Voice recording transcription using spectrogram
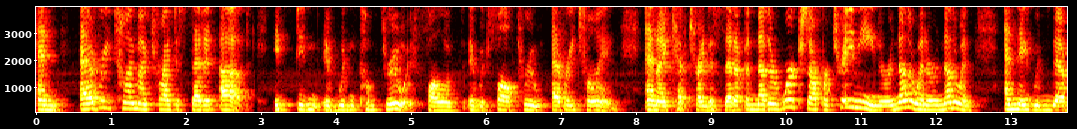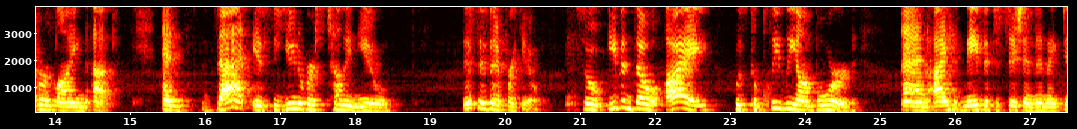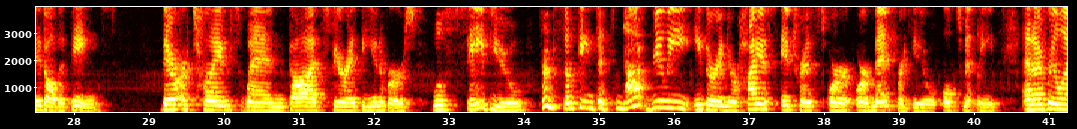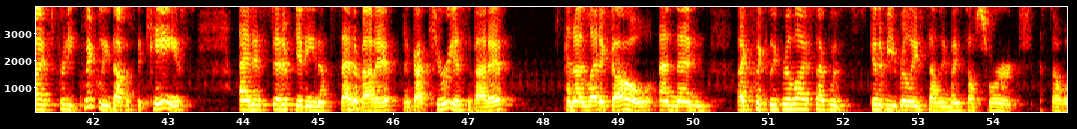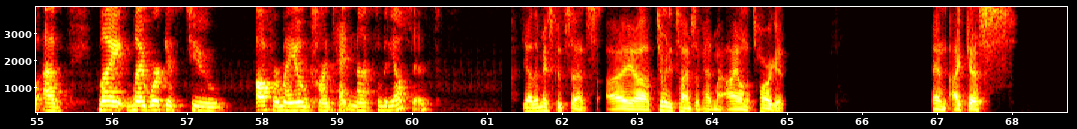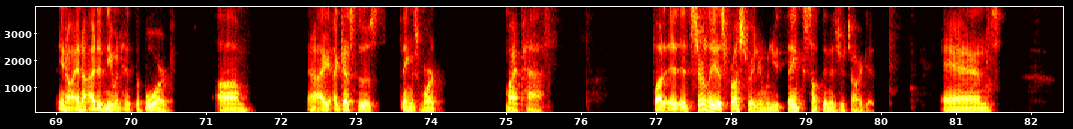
And every time I tried to set it up, it didn't, it wouldn't come through. It followed, it would fall through every time. And I kept trying to set up another workshop or training or another one or another one and they would never line up. And that is the universe telling you, this isn't for you. So even though I was completely on board and I had made the decision and I did all the things, there are times when God, Spirit, the universe will save you from something that's not really either in your highest interest or, or meant for you ultimately. And I realized pretty quickly that was the case. And instead of getting upset about it, I got curious about it and I let it go. And then I quickly realized I was going to be really selling myself short. So um, my my work is to offer my own content, not somebody else's. Yeah, that makes good sense. I uh, too many times I've had my eye on a target, and I guess you know, and I didn't even hit the board. Um, and I, I guess those things weren't my path. But it, it certainly is frustrating when you think something is your target and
